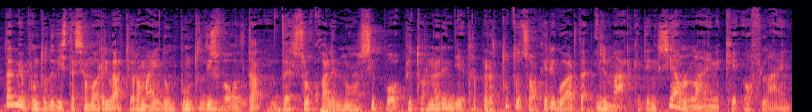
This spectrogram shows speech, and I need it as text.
Dal mio punto di vista siamo arrivati ormai ad un punto di svolta verso il quale non si può più tornare indietro per tutto ciò che riguarda il marketing, sia online che offline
